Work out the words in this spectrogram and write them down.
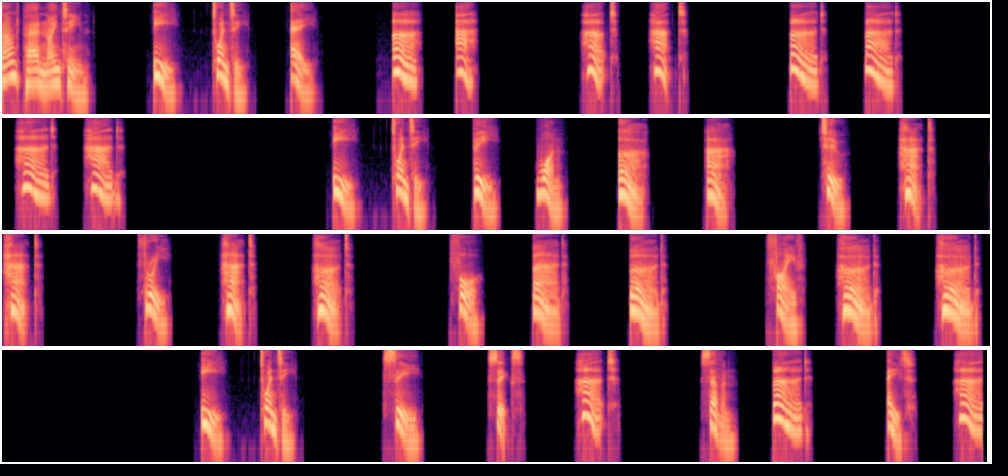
Sound pair 19. E. 20. A. er, a. Hurt, hat. Bird, bad. Heard, had. E. 20. B. 1. er, a, 2. hat, hat, 3. hat, hurt, 4. bad, bird, 5. heard, heard, E. 20. C. 6. Hurt, 7. bird. 8. Heard.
